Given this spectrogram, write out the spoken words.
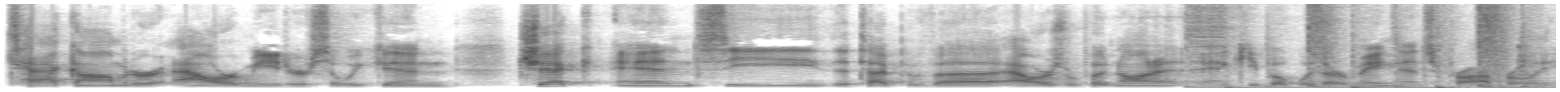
tachometer hour meter so we can check and see the type of uh, hours we're putting on it and keep up with our maintenance properly.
